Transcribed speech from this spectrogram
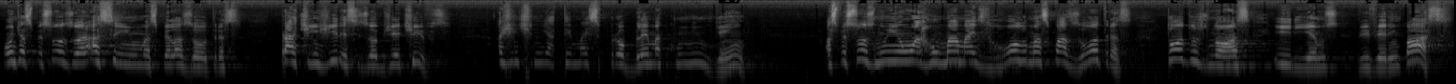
onde as pessoas orassem umas pelas outras para atingir esses objetivos. A gente não ia ter mais problema com ninguém. As pessoas não iam arrumar mais rolo umas com as outras. Todos nós iríamos viver em paz.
